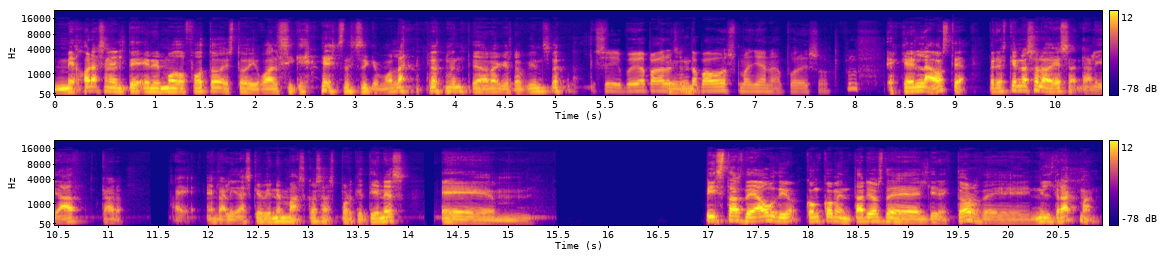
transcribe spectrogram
mejoras en el, te- en el modo foto. Esto igual sí que, esto sí que mola, realmente, ahora que lo pienso. Sí, voy a pagar Pero 80 bueno. pavos mañana por eso. Uf. Es que es la hostia. Pero es que no solo eso, en realidad, claro. eh, En realidad es que vienen más cosas, porque tienes em, pistas de audio con comentarios del director, de Neil Druckmann.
